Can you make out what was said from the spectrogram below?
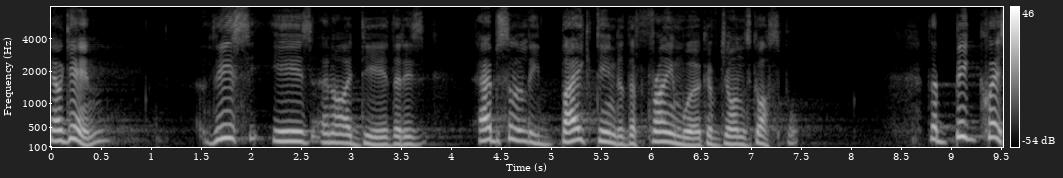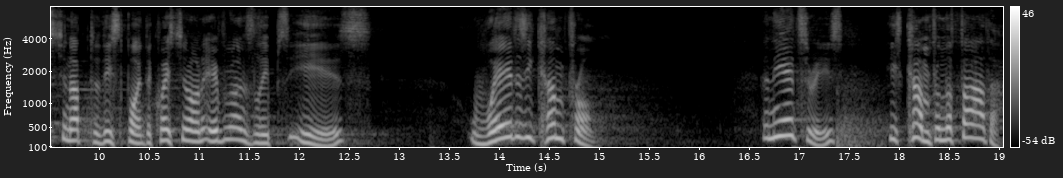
Now, again, this is an idea that is absolutely baked into the framework of John's Gospel. The big question up to this point, the question on everyone's lips is where does he come from? And the answer is he's come from the Father,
